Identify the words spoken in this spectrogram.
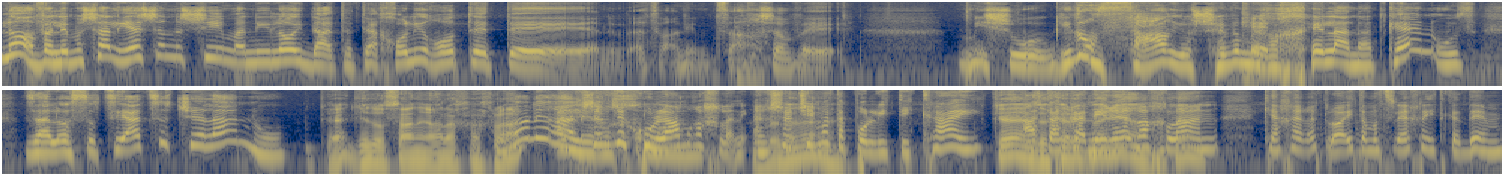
לא, אבל למשל, יש אנשים, אני לא יודעת, אתה יכול לראות את... אה, אני יודעת מה, אני אמצא עכשיו אה, מישהו, גדעון סער יושב ומרחל לענת, כן, הוא, זה על האסוציאציות שלנו. כן, גדעון סער נראה לך אחלה? לא נראה אני לי חושבת רכלן. שכולם רכלנים. אני חושבת שאם. אתה פוליטיקאי, כן, אתה כנראה מהעניין, רכלן, כי אחרת לא היית מצליח להתקדם.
